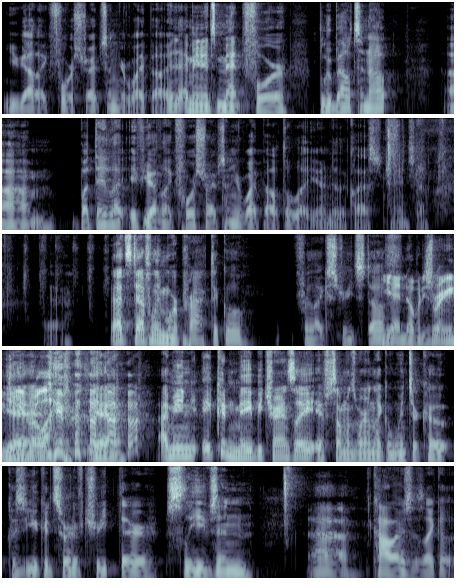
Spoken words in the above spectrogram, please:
you got like four stripes on your white belt. I mean, it's meant for blue belts and up. Um, but they let, if you have like four stripes on your white belt, they'll let you into the class to train. So yeah. That's definitely more practical for like street stuff. Yeah, nobody's wearing a gi in real life. yeah. I mean, it could maybe translate if someone's wearing like a winter coat because you could sort of treat their sleeves and uh, collars as like a,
